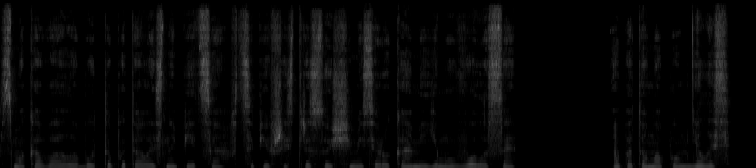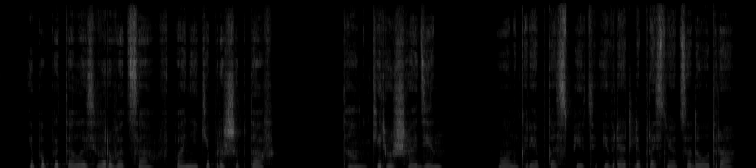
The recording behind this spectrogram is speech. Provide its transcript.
Смаковала, будто пыталась напиться, вцепившись трясущимися руками ему в волосы. А потом опомнилась и попыталась вырваться, в панике прошептав. «Там Кирюша один». «Он крепко спит и вряд ли проснется до утра»,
